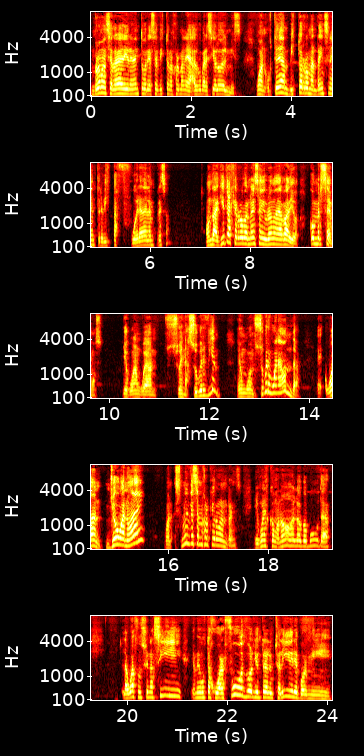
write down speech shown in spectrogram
Roman se hablara libremente podría ser visto de mejor manera, algo parecido a lo del Miss. Bueno, ¿ustedes han visto a Roman Reigns en entrevistas fuera de la empresa? Onda, aquí traje a Roman Reigns a mi programa de radio, conversemos. Y el weón, weón, suena súper bien. Es un weón súper buena onda. Eh, weón, yo no hay, bueno, es mil veces mejor que Roman Reigns. Y weón es como, no, loco, puta, la weá funciona así, yo me gusta jugar fútbol, yo entré a la lucha libre por mi,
